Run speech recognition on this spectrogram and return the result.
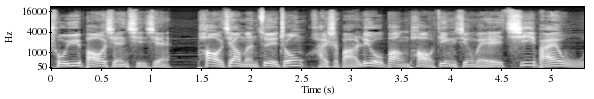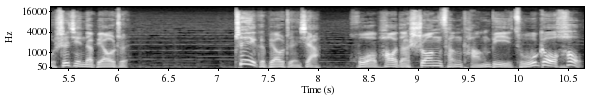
出于保险起见，炮将们最终还是把六磅炮定型为七百五十斤的标准。这个标准下，火炮的双层膛壁足够厚，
